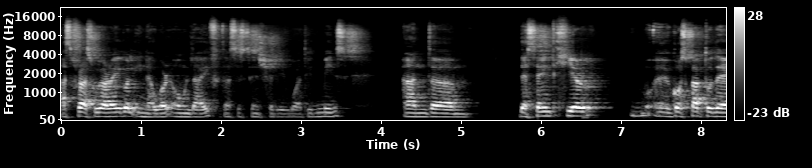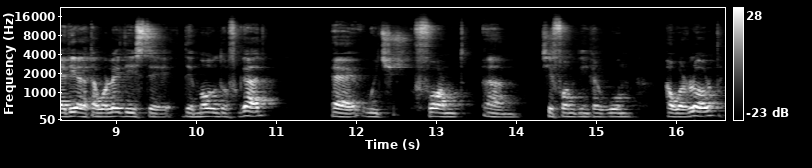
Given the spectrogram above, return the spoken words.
as far as we are able in our own life. That's essentially what it means. And um, the saint here uh, goes back to the idea that Our Lady is the, the mold of God, uh, which formed um, she formed in her womb our Lord,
